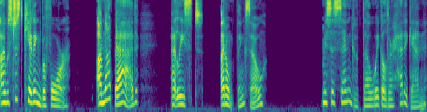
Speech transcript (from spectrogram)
I was just kidding before. I'm not bad. At least, I don't think so. Mrs. Sengupta wiggled her head again.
